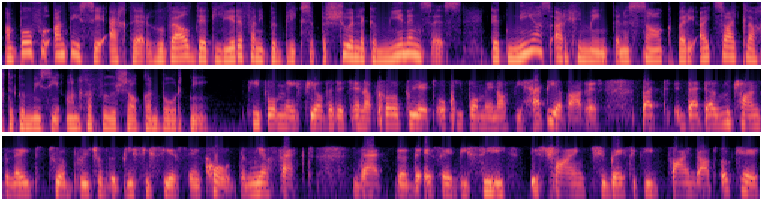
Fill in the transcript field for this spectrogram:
Ampofu Anti sê egter, hoewel dit lede van die publiek se persoonlike menings is, dit nie as argument in 'n saak by die uitsaai klagte kommissie aangevoer sal kan word nie. people may feel that it's inappropriate or people may not be happy about it, but that doesn't translate to a breach of the BCCSA code. The mere fact that the, the SABC is trying to basically find out, okay,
